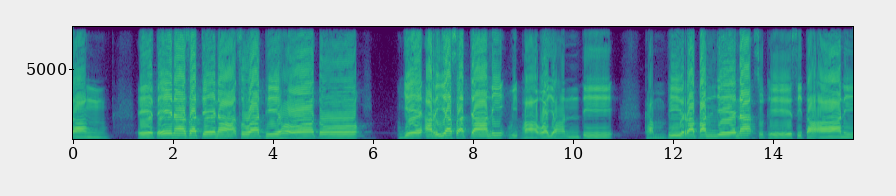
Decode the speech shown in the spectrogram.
ตัง เอเตนะสัจเจนะสวัสดิโหตุเยอริยสัจจานิวิภาวยันติ คัมภีรปัญเยนะสุเทสิตานิ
